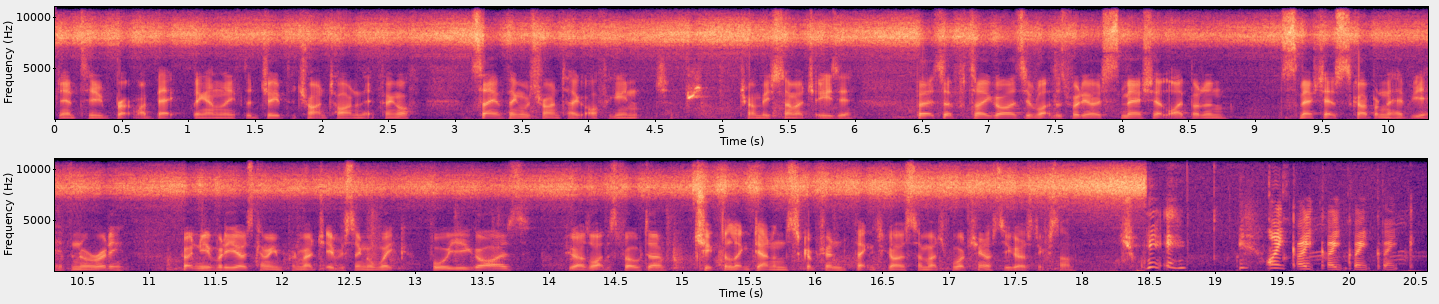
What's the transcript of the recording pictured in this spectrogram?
Down to break my back being underneath the Jeep to try and tighten that thing off. Same thing with trying to take off again. It's going to be so much easier. But that's it for today guys. If you liked this video, smash that like button. Smash that subscribe button if you haven't already. Got new videos coming pretty much every single week for you guys. If you guys like this filter, check the link down in the description. Thanks you guys so much for watching. I'll see you guys next time. oink, oink, oink, oink, oink.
